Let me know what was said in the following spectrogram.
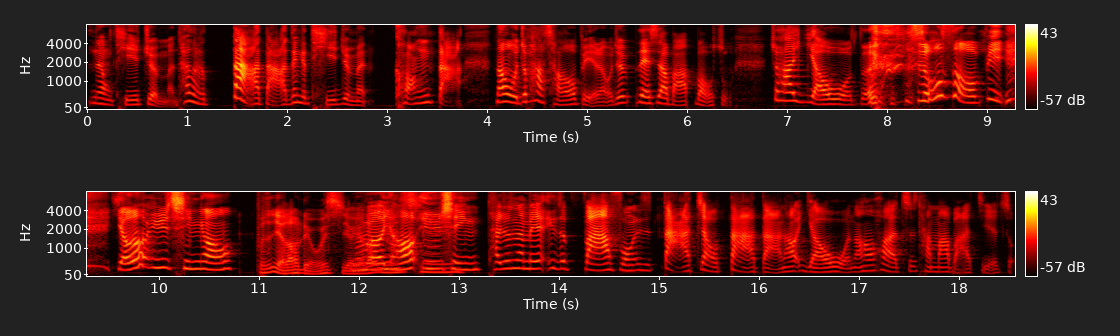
那种铁卷门，他整个大打那个铁卷门，狂打。然后我就怕吵到别人，我就类似要把他抱住，就他咬我的 左手臂，咬到淤青哦，不是咬到流血，有没有咬到淤青？他就那边一直发疯，一直大叫大打，然后咬我，然后后来是他妈把他接走，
